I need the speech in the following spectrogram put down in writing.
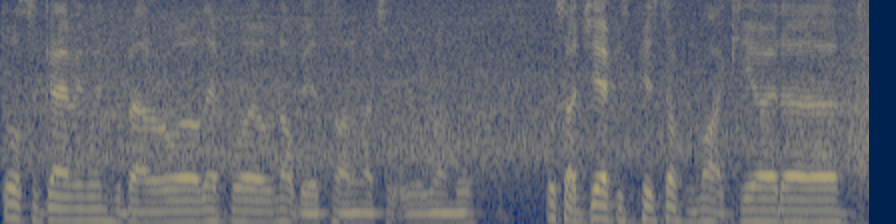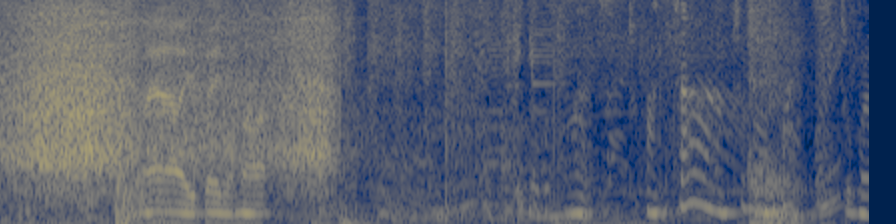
Dawson Gaming wins the Battle Royal, therefore it will not be a title match at the Royal Rumble. Looks like Jeff is pissed off with Mike Chioda. Wow, he beat him up. My time, to my rights, to my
